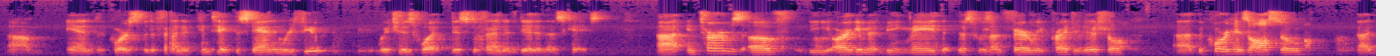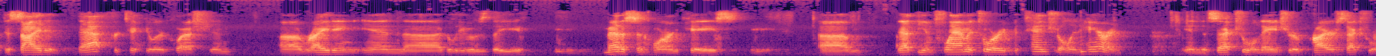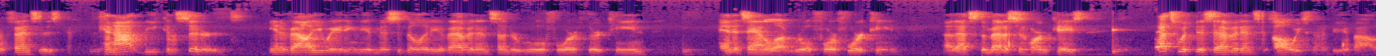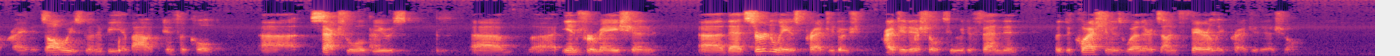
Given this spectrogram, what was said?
Um, and of course, the defendant can take the stand and refute, which is what this defendant did in this case. Uh, in terms of the argument being made that this was unfairly prejudicial, uh, the court has also uh, decided that particular question uh, writing in, uh, I believe it was the medicine horn case, um, that the inflammatory potential inherent in the sexual nature of prior sexual offenses cannot be considered in evaluating the admissibility of evidence under Rule 413 and its analog, Rule 414. Uh, that's the medicine horn case. That's what this evidence is always going to be about, right? It's always going to be about difficult uh, sexual abuse uh, uh, information uh, that certainly is prejudicial, prejudicial to a defendant, but the question is whether it's unfairly prejudicial.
